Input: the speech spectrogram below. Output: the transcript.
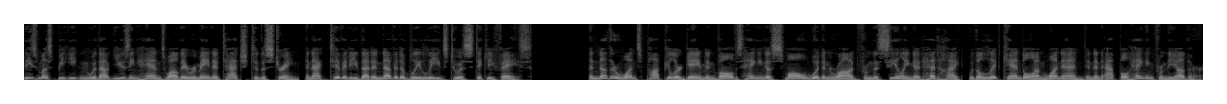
These must be eaten without using hands while they remain attached to the string, an activity that inevitably leads to a sticky face. Another once popular game involves hanging a small wooden rod from the ceiling at head height, with a lit candle on one end and an apple hanging from the other.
